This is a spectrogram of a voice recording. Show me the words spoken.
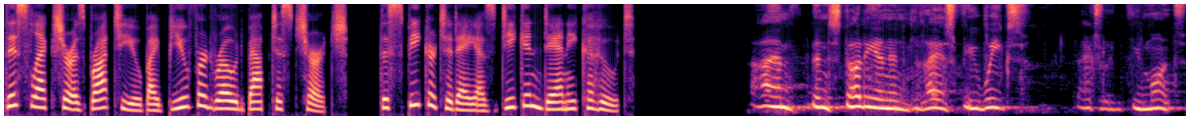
This lecture is brought to you by Buford Road Baptist Church. The speaker today is Deacon Danny Kohout. I have been studying in the last few weeks, actually a few months,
